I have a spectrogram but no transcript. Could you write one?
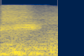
Thanks.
